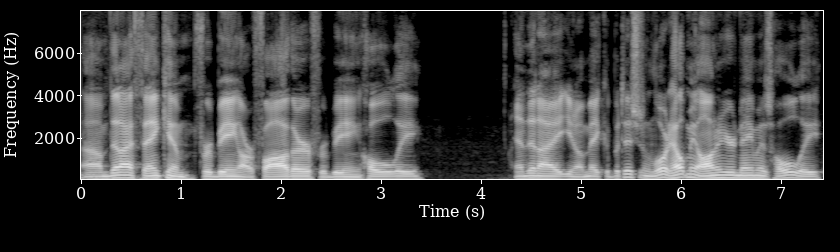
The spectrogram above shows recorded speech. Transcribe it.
Mm-hmm. Um, then I thank him for being our Father, for being holy, and then I, you know, make a petition. Lord, help me honor your name as holy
